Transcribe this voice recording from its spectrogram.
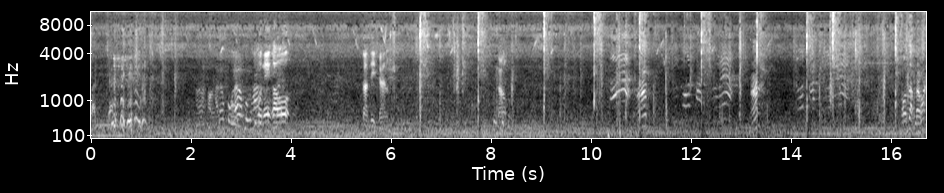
ตัดใจแล้วผูแล้วผูคนนี้เขาสนิทกันเนาะ ครับฮะโทร ศัพท์อะไรวะ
